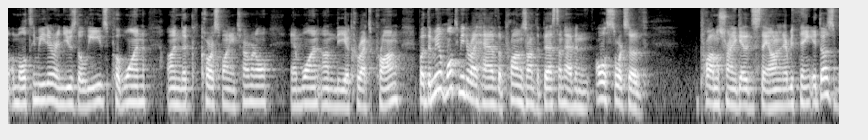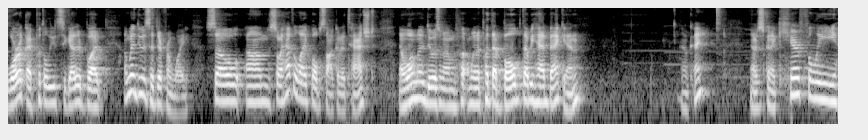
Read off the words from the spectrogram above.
a multimeter and use the leads, put one on the corresponding terminal and one on the uh, correct prong. But the multimeter I have, the prongs aren't the best. I'm having all sorts of problems trying to get it to stay on and everything. It does work. I put the leads together, but I'm going to do this a different way. So, um, so I have the light bulb socket attached. Now what I'm going to do is I'm going to, put, I'm going to put that bulb that we had back in. Okay. Now I'm just going to carefully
